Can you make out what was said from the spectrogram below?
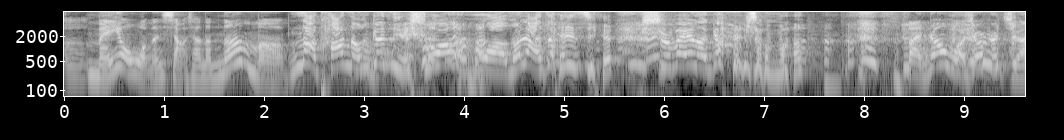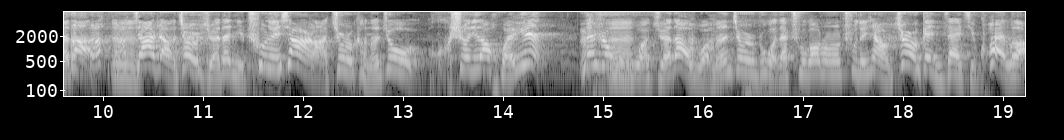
嗯，没有我们想象的那么那他能跟你说 我们俩在一起是为了干什么？反正我就是觉得，家长就是觉得你处对象了，就是可能就涉及到怀孕。但是我觉得我们就是如果在初高中时候处对象，我就是跟你在一起快乐。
